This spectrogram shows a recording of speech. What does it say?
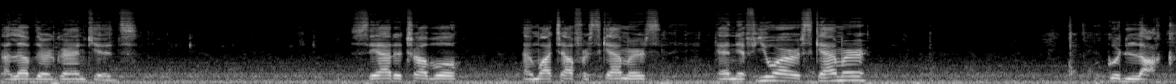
that love their grandkids. Stay out of trouble and watch out for scammers. And if you are a scammer, good luck.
